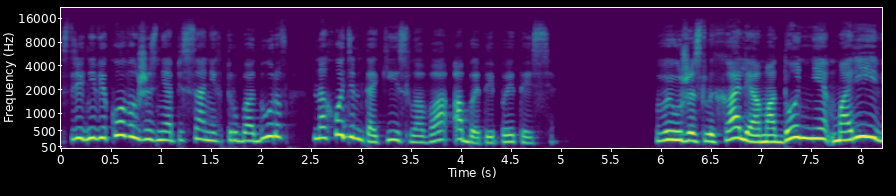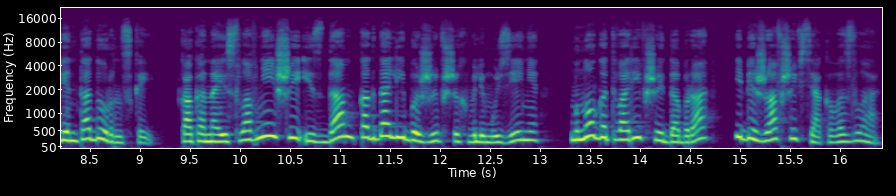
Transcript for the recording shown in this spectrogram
В средневековых жизнеописаниях трубадуров находим такие слова об этой поэтессе. Вы уже слыхали о Мадонне Марии Вентадорнской, как она из славнейшей из дам, когда-либо живших в лимузине, много творившей добра и бежавшей всякого зла.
